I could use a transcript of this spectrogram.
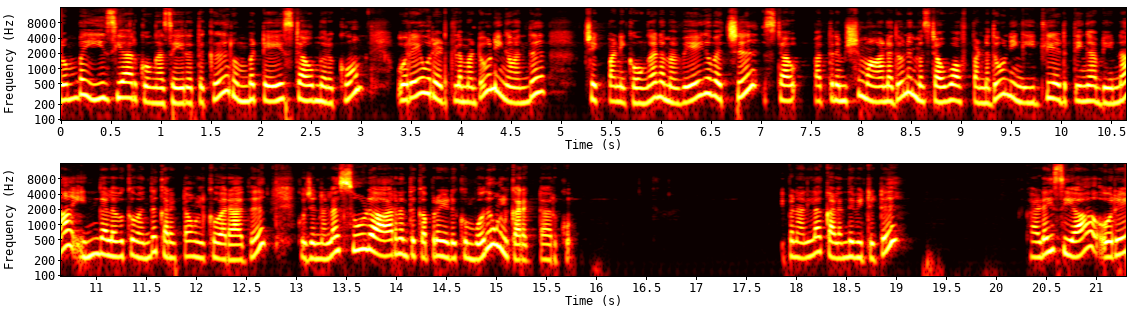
ரொம்ப ஈஸியாக இருக்குங்க செய்கிறதுக்கு ரொம்ப டேஸ்ட்டாகவும் இருக்கும். ஒரே ஒரு இடத்துல மட்டும் நீங்கள் வந்து செக் பண்ணிக்கோங்க. நம்ம வேக வச்சு ஸ்டவ் பத்து நிமிஷம் ஆனதும் நம்ம ஸ்டவ் ஆஃப் பண்ணதும் நீங்கள் இட்லி எடுத்தீங்க அப்படின்னா இந்த அளவுக்கு வந்து கரெக்டாக உங்களுக்கு வராது. கொஞ்சம் நல்லா சூடு ஆறுனதுக்கப்புறம் எடுக்கும்போது உங்களுக்கு கரெக்டாக இருக்கும். இப்போ நல்லா கலந்து விட்டுட்டு கடைசியாக ஒரே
